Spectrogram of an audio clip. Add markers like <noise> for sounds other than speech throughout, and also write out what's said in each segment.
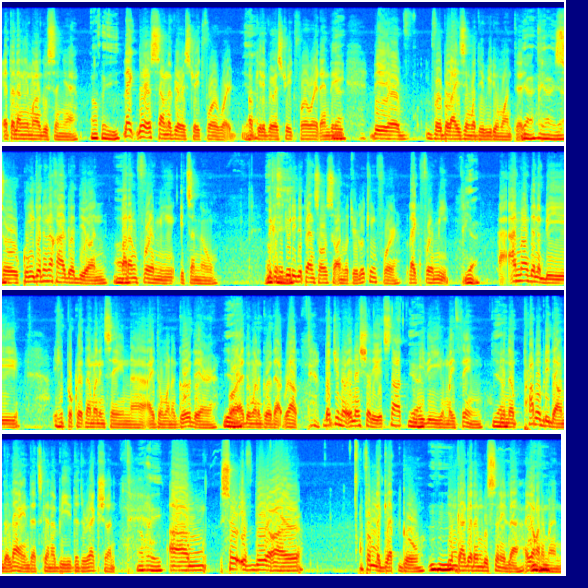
ito lang yung mga gusto niya. Okay. Like there are some that are very straightforward. Yeah. Okay, they're very straightforward and they they are verbalizing what they really wanted. Yeah, yeah, yeah. So kung gano'n na kagad yun, Oh. parang for me, it's a no. Because it Okay. really depends also on what you're looking for. Like for me, Yeah. I- I'm not gonna be hypocrite naman in saying na I don't want to go there or Yeah. I don't want to go that route. But you know, initially it's not Yeah. really my thing. Yeah. You know, probably down the line that's gonna be the direction. Okay. Um, so if they are from the get-go, Mhm. yung kagad ang gusto nila, ayoko Mhm. naman.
